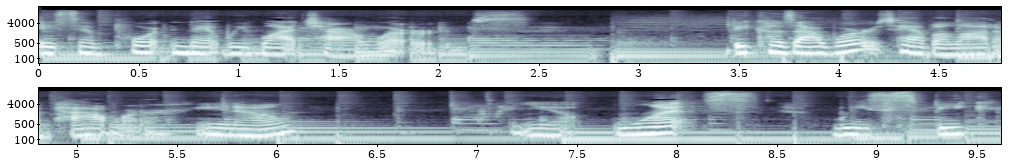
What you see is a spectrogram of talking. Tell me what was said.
it's important that we watch our words because our words have a lot of power, you know. You know, once we speak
